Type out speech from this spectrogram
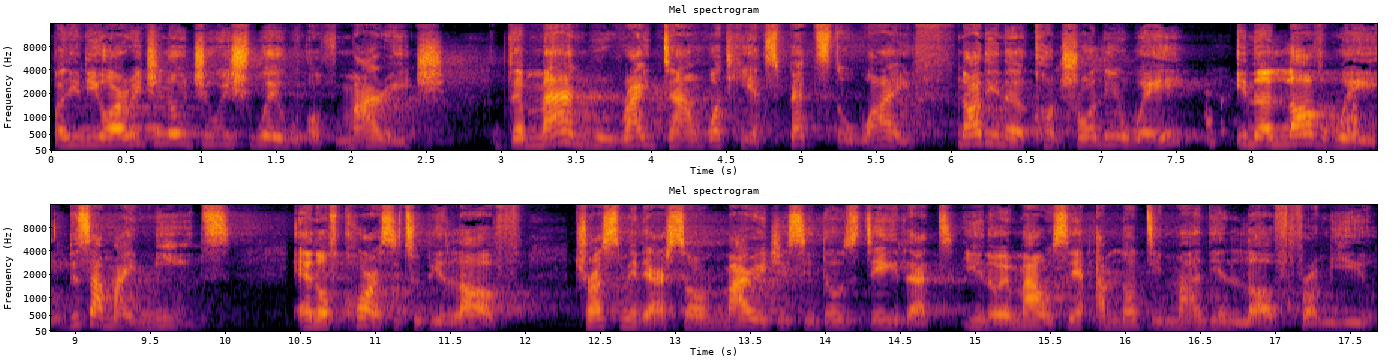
But in the original Jewish way of marriage, the man will write down what he expects the wife, not in a controlling way, in a love way. These are my needs. And of course, it will be love. Trust me, there are some marriages in those days that, you know, a man will say, I'm not demanding love from you.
